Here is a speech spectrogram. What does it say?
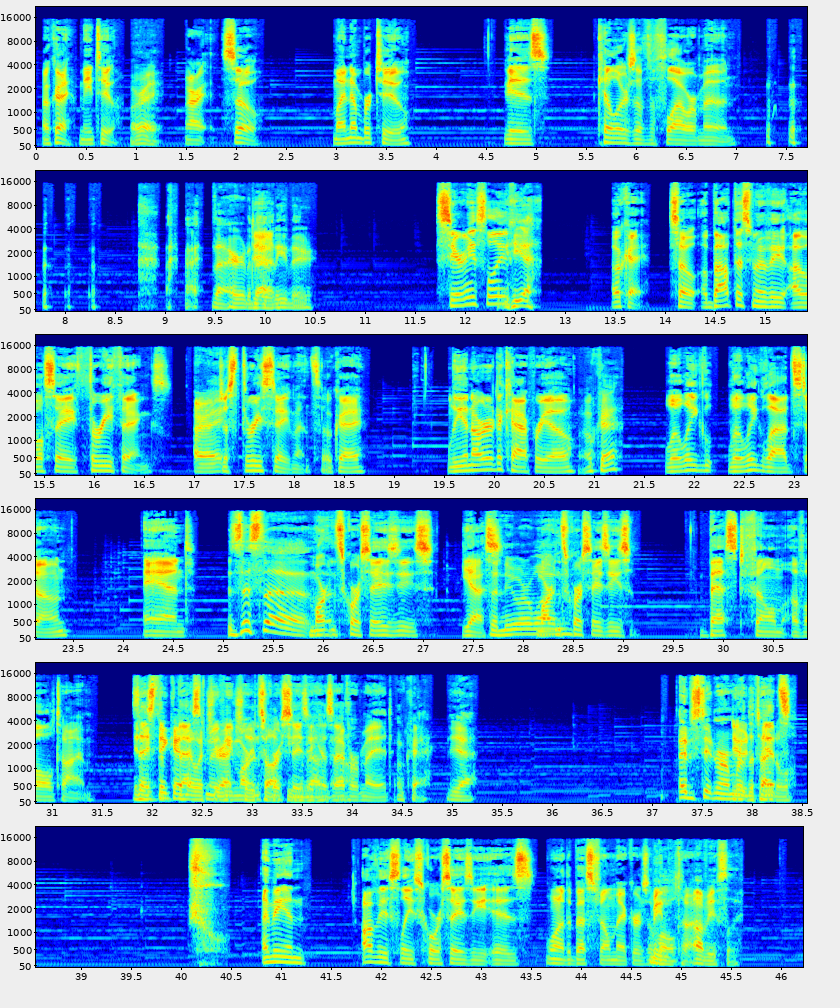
Okay, me too. All right. All right. So, my number 2 is Killers of the Flower Moon. I've not heard of that either. Seriously? Yeah. Okay. So, about this movie, I will say three things. All right. Just three statements, okay? Leonardo DiCaprio, okay. Lily Lily Gladstone, and Is this the Martin Scorsese's yes, the newer one? Martin Scorsese's best film of all time. It I think the I know what you're movie Martin Scorsese has now. ever made. Okay. Yeah. I just didn't remember Dude, the title. I mean, obviously Scorsese is one of the best filmmakers I of mean, all time. obviously.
